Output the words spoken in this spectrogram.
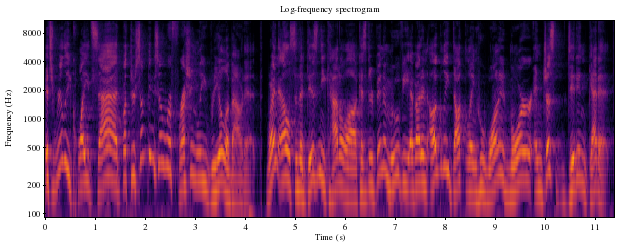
It's really quite sad, but there's something so refreshingly real about it. When else in the Disney catalog has there been a movie about an ugly duckling who wanted more and just didn't get it?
